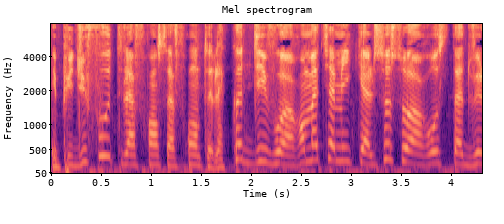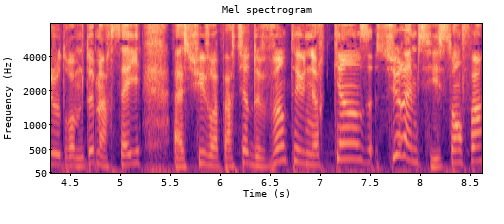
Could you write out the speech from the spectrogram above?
Et puis du foot, la France affronte la Côte d'Ivoire en match amical ce soir au stade Vélodrome de Marseille à suivre à partir de 21h15 sur M6. Enfin,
